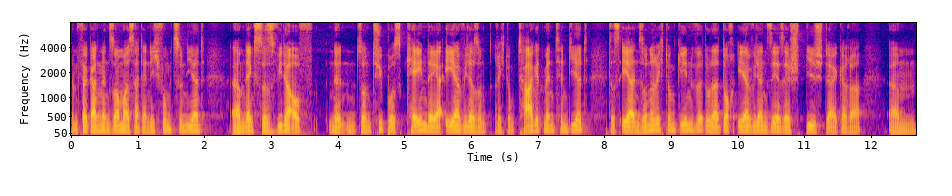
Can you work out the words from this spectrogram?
im vergangenen Sommer, es hat ja nicht funktioniert. Ähm, denkst du, dass es wieder auf eine, so einen Typus Kane, der ja eher wieder so in Richtung Targetman tendiert, dass eher in so eine Richtung gehen wird oder doch eher wieder ein sehr, sehr spielstärkerer ähm,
